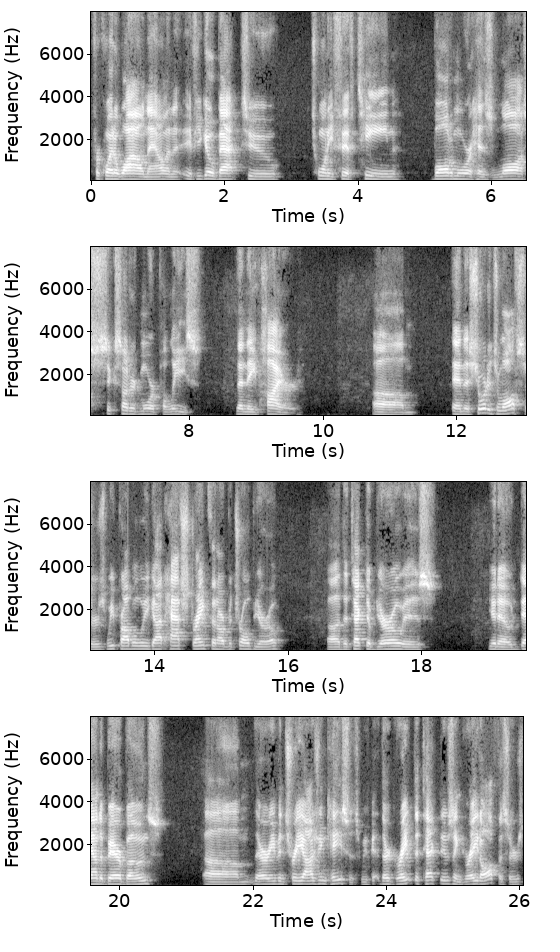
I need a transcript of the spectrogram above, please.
for quite a while now, and if you go back to 2015 Baltimore has lost 600 more police than they've hired. Um, and the shortage of officers, we probably got half strength in our patrol bureau. Uh, detective bureau is, you know, down to bare bones. Um, they're even triaging cases. We've got, they're great detectives and great officers.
